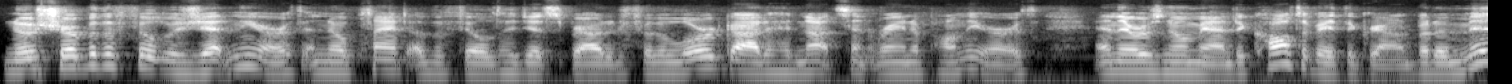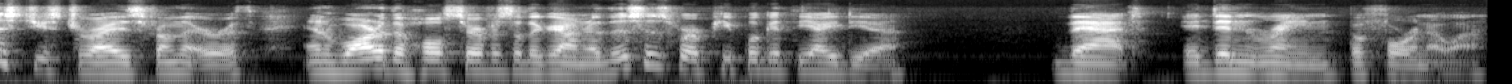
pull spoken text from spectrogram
No shrub of the field was yet in the earth, and no plant of the field had yet sprouted, for the Lord God had not sent rain upon the earth, and there was no man to cultivate the ground. But a mist used to rise from the earth and water the whole surface of the ground. Now this is where people get the idea that it didn't rain before Noah.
